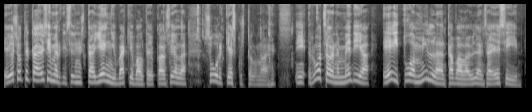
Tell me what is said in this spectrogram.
Ja jos otetaan esimerkiksi esimerkiksi tämä jengiväkivalta, joka on siellä suuri keskustelun aihe, niin ruotsalainen media ei tuo millään tavalla yleensä esiin –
